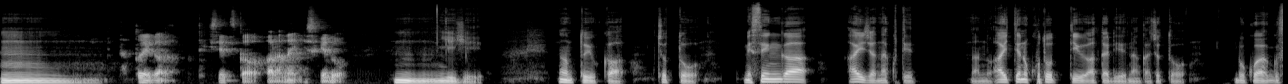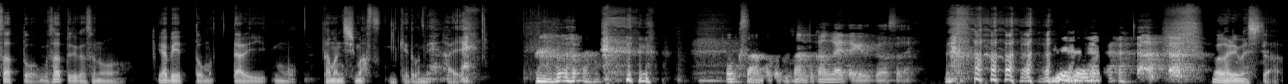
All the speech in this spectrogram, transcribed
うーん。例えが適切かわからないんですけど。うん、いえいえ。なんというか、ちょっと、目線が愛じゃなくて、あの、相手のことっていうあたりでなんかちょっと、僕はぐさっと、ぐさっというかその、やべえと思ったりもたまにしますけどね。はい。奥さんのことちゃんと考えてあげてください。わかりました。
